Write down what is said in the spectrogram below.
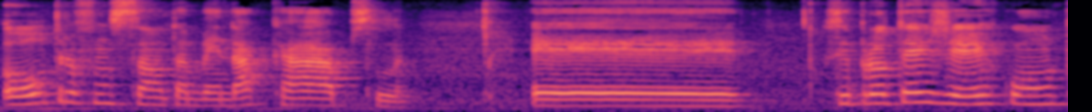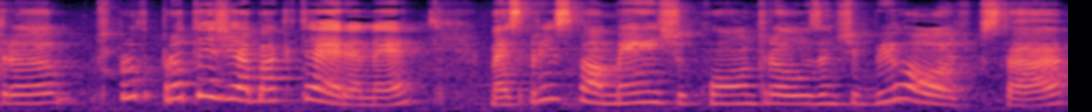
Outra função também da cápsula é se proteger contra proteger a bactéria, né? Mas principalmente contra os antibióticos, tá?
